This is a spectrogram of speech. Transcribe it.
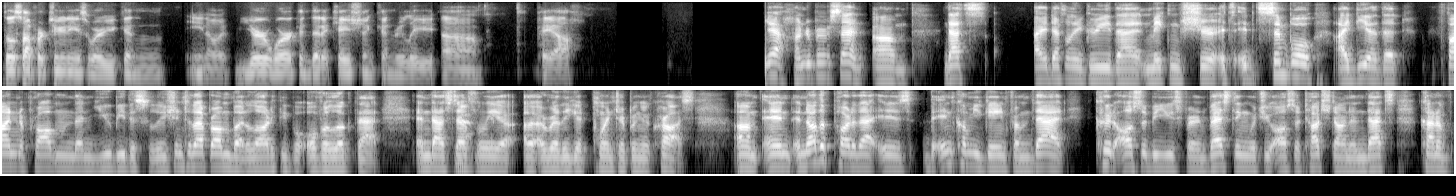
those opportunities where you can, you know, your work and dedication can really uh, pay off. Yeah, hundred percent. Um, that's I definitely agree that making sure it's it's simple idea that find a problem, then you be the solution to that problem. But a lot of people overlook that, and that's definitely yeah. a, a really good point to bring across. Um, and another part of that is the income you gain from that could also be used for investing, which you also touched on. And that's kind of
